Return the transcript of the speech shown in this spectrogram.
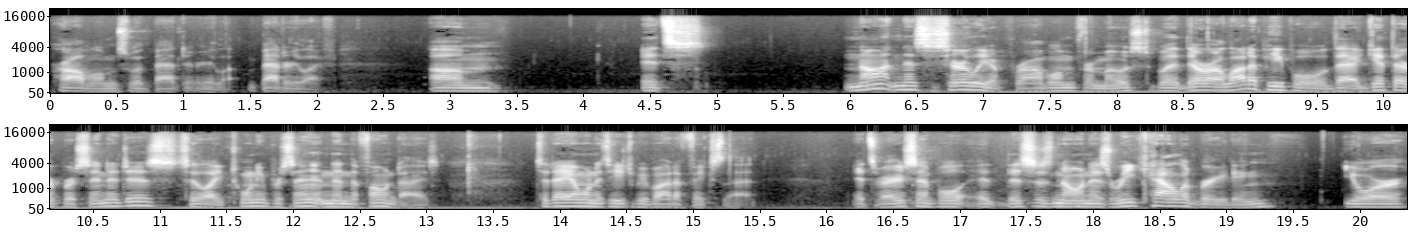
problems with battery li- battery life. Um, it's not necessarily a problem for most, but there are a lot of people that get their percentages to like 20% and then the phone dies. Today I want to teach people how to fix that. It's very simple. It, this is known as recalibrating your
